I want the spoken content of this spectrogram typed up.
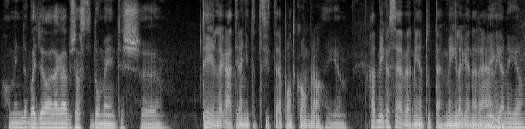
Ha minden, vagy a, legalábbis azt a domaint is, Tényleg átirányított Twitter.com-ra. igen. Hát még a szervert mi nem tudták még legenerálni. Igen, igen.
